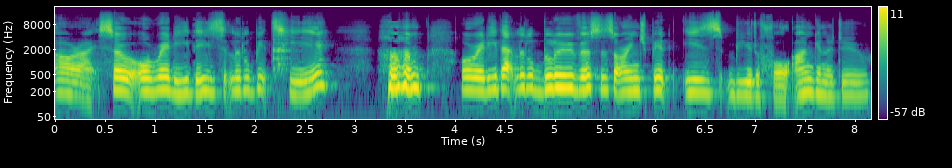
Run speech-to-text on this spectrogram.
all right, so already these little bits here, already that little blue versus orange bit is beautiful. I'm going to do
